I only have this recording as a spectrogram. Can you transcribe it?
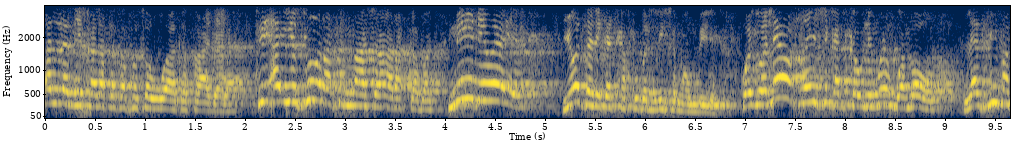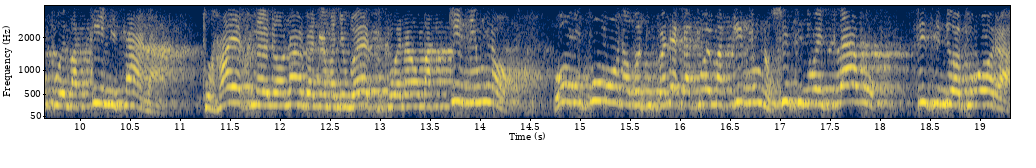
alladhi khalaqaka fasawwaka fa'adala. Fi ayi suratin ma sha'a rakabak nini wewe? Yote ni katika kubadilisha maumbile. Kwa hivyo leo tunaishi katika ulimwengu ambao lazima tuwe makini sana tu haya tunayoona ndani ya majumba yetu tuwe nao makini mno. Huu mfumo unavyotupeleka tuwe makini mno. Sisi ni waislamu sisi ndio watu bora.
